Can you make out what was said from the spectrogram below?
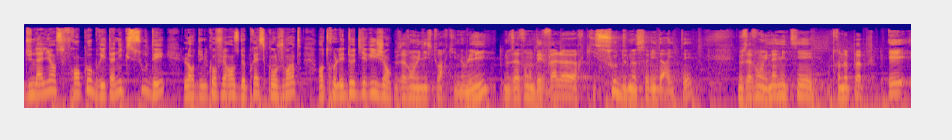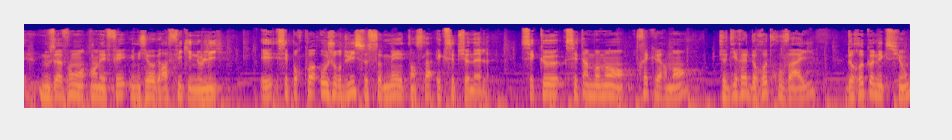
d'une alliance franco-britannique soudée lors d'une conférence de presse conjointe entre les deux dirigeants. Nous avons une histoire qui nous lie, nous avons des valeurs qui soudent nos solidarités. Nous avons une amitié entre nos peuples et nous avons en effet une géographie qui nous lie. Et c'est pourquoi aujourd'hui ce sommet est en cela exceptionnel. C'est que c'est un moment très clairement, je dirais, de retrouvailles, de reconnexion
